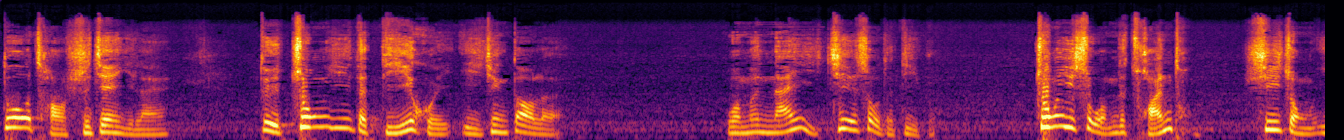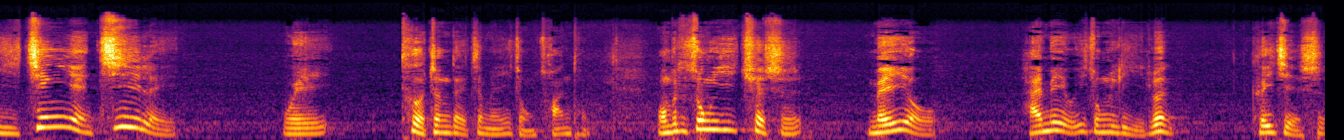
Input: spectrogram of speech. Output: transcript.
多少时间以来？对中医的诋毁已经到了我们难以接受的地步。中医是我们的传统，是一种以经验积累为特征的这么一种传统。我们的中医确实没有，还没有一种理论可以解释。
